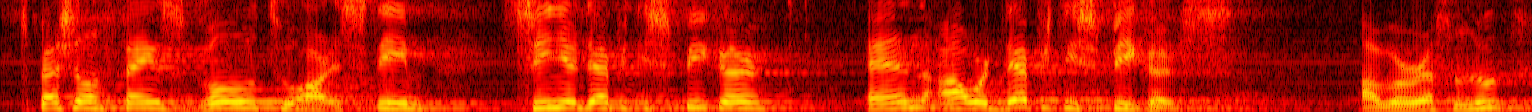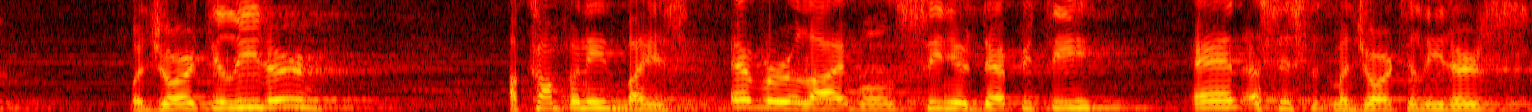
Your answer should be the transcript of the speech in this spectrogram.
Special thanks go to our esteemed Senior Deputy Speaker and our Deputy Speakers, our resolute Majority Leader, accompanied by his ever reliable Senior Deputy and Assistant Majority Leaders,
